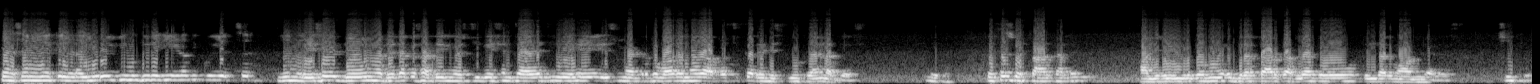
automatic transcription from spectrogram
ਪੈਸਾ ਨਹੀਂ ਲੈ ਕੇ ਲੜਾਈ ਲੜਾਈ ਵੀ ਹੁੰਦੀ ਰਹੀ ਇਹਨਾਂ ਦੀ ਕੋਈ ਅਕਸਰ ਜਾਂ ਇਸੇ ਜੋ ਹਜੇ ਤੱਕ ਸਾਡੀ ਇਨਵੈਸਟੀਗੇਸ਼ਨ ਚ ਆਇਆ ਜੀ ਇਹ ਇਸ ਮੈਟਰ ਤੋਂ ਬਾਅਦ ਇਹਨਾਂ ਦਾ ਆਪਸ ਵਿੱਚ ਘਰੇ ਡਿਸਪਿਊਟ ਰਹਿਣ ਲੱਗ ਗਿਆ ਸੀ। ਠੀਕ ਹੈ। ਤੇ ਸਰ ਗ੍ਰਿਫਤਾਰ ਕਰ ਲਿਆ? ਹਾਂਜੀ ਬਰਿੰਦਰ ਕੌਰ ਨੂੰ ਗ੍ਰਿਫਤਾਰ ਕਰ ਲਿਆ ਦੋ ਦਿਨ ਦਾ ਰਿਮਾਂਡ ਲੈ ਲਿਆ ਠੀਕ ਹੈ।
